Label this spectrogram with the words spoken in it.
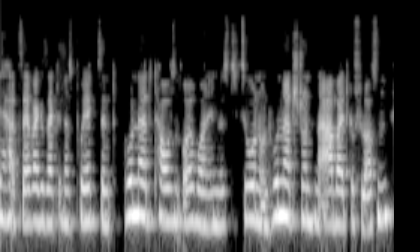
der hat selber gesagt, in das Projekt sind 100.000 Euro an Investitionen und 100 Stunden Arbeit geflossen.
